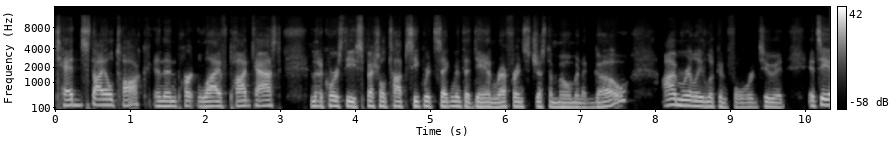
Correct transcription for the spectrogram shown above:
TED style talk and then part live podcast, and then of course the special top secret segment that Dan referenced just a moment ago. I'm really looking forward to it. It's a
